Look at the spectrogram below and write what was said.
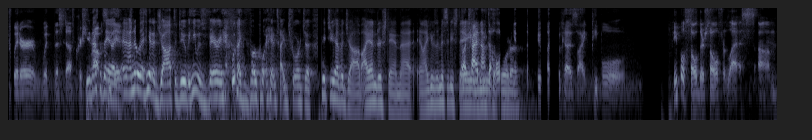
Twitter with the stuff Christian yeah, Robinson like, did. And I know that he had a job to do, but he was very like vocal anti Georgia. Did you have a job? I understand that, and like he was a Mississippi State. So I tried not to hold too much because like people people sold their soul for less, um,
